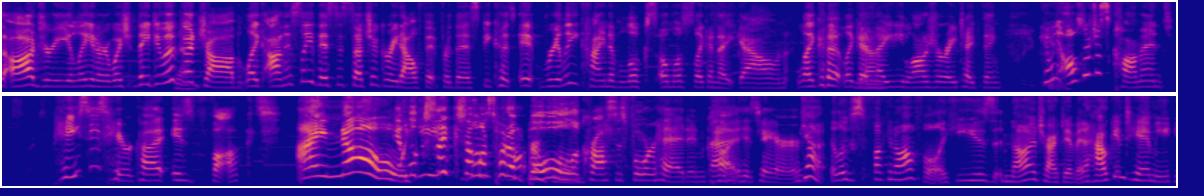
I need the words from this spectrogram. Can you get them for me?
is Audrey later, which they do a Yeah. good job. Like honestly, this is such a great outfit for this because it really kind of looks almost like a nightgown, like a like Yeah. a nighty lingerie type thing. Can we also just comment? Pacey's haircut is fucked. I know. It looks he like someone looks put a bowl across his forehead and cut That- his hair. Yeah, it looks fucking awful. He's not attractive. And how can Tammy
